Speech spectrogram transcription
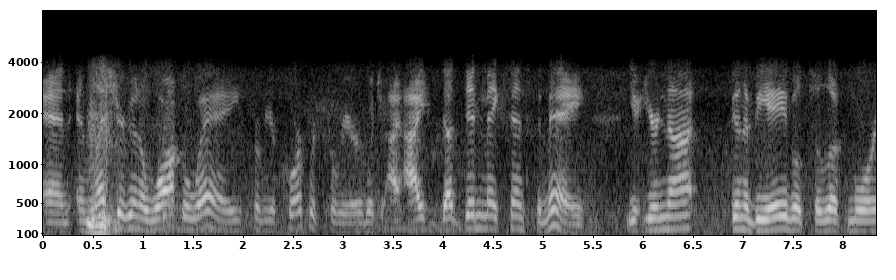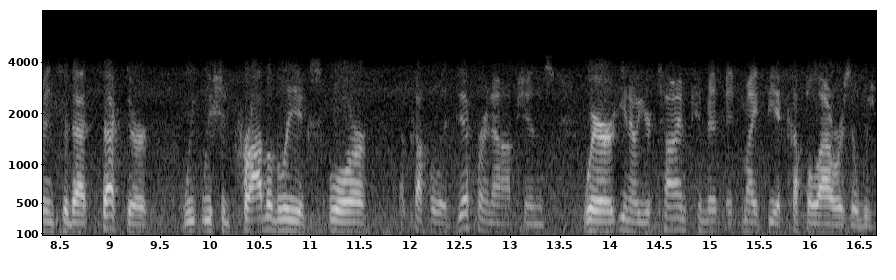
And unless mm-hmm. you're going to walk away from your corporate career, which I, I that didn't make sense to me, you're not going to be able to look more into that sector we, we should probably explore a couple of different options where you know your time commitment might be a couple hours a week.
